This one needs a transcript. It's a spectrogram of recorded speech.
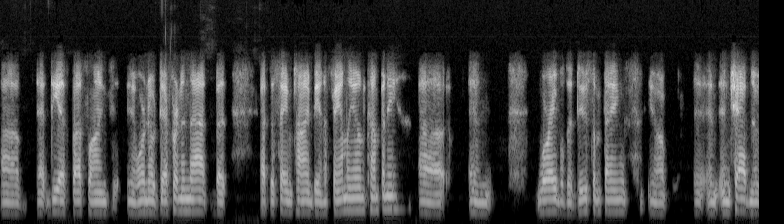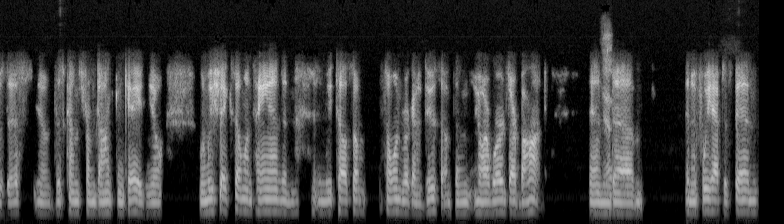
Uh, at DS Bus Lines, you know, we're no different in that, but at the same time, being a family-owned company, uh, and we're able to do some things, you know, and, and Chad knows this, you know, this comes from Don Kincaid, you know, when we shake someone's hand and, and we tell some someone we're going to do something, you know, our words are bond. And, yep. um, and if we have to spend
